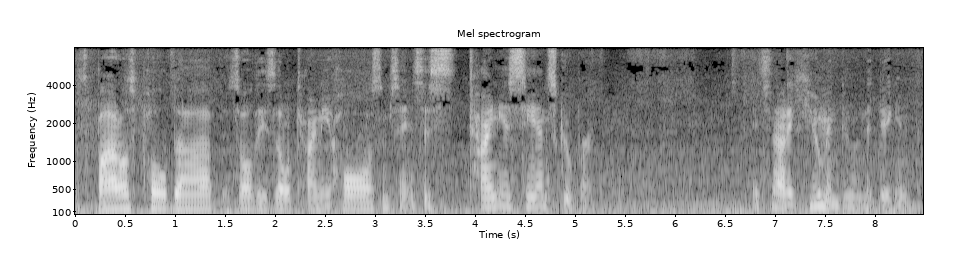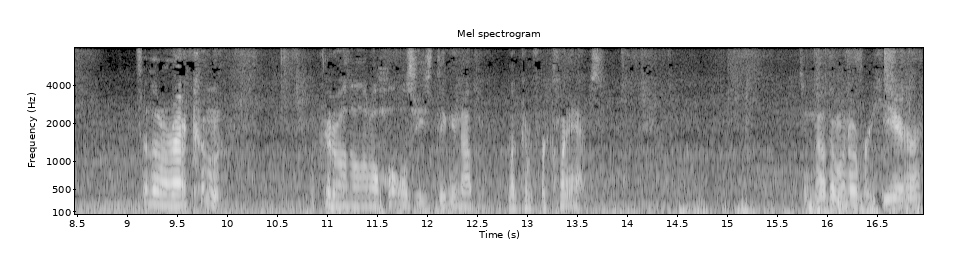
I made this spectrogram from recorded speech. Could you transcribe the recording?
There's bottles pulled up. It's all these little tiny holes. I'm saying it's this tiniest sand scooper. It's not a human doing the digging. It's a little raccoon. Look at all the little holes he's digging up looking for clams. There's another one over here.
